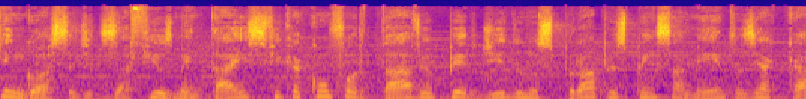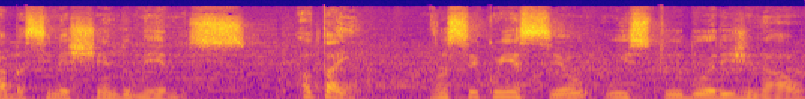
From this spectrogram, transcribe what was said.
Quem gosta de desafios mentais fica confortável perdido nos próprios pensamentos e acaba se mexendo menos. Altair, você conheceu o estudo original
